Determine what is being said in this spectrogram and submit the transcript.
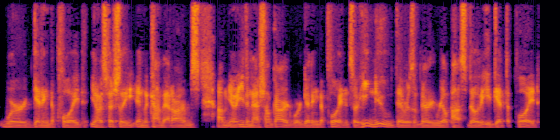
were getting deployed, you know, especially in the combat arms, um, you know, even National Guard were getting deployed. And so he knew there was a very real possibility he'd get deployed,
